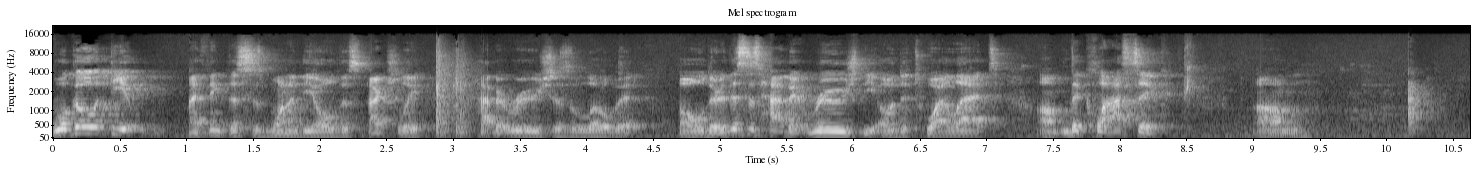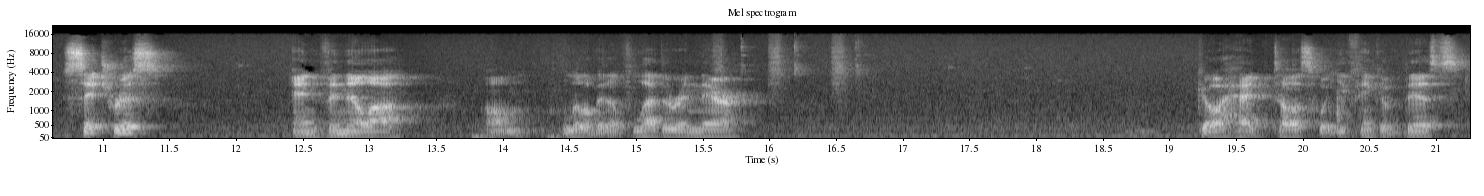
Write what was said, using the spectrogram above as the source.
we'll go with the, I think this is one of the oldest, actually, Habit Rouge is a little bit older. This is Habit Rouge, the Eau de Toilette, um, the classic um, citrus and vanilla, um, a little bit of leather in there. Go ahead, tell us what you think of this.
